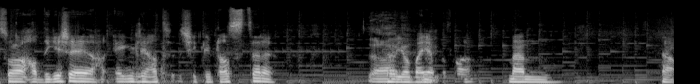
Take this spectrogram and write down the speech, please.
så hadde jeg ikke egentlig hatt skikkelig plass til det. Ja. å jobbe hjemmefra. Men ja.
